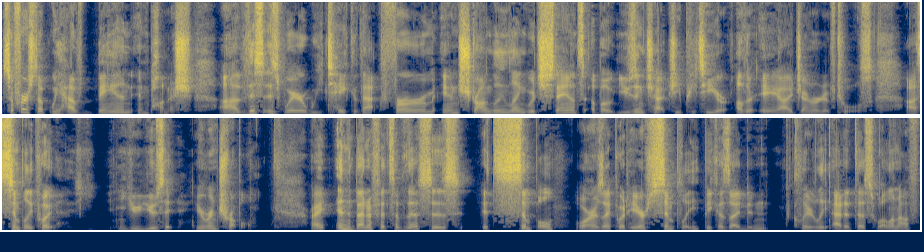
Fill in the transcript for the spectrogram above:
so first up we have ban and punish. Uh, this is where we take that firm and strongly language stance about using ChatGPT or other AI generative tools. Uh, simply put, you use it, you're in trouble, right? And the benefits of this is it's simple, or as I put here, simply, because I didn't clearly edit this well enough.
